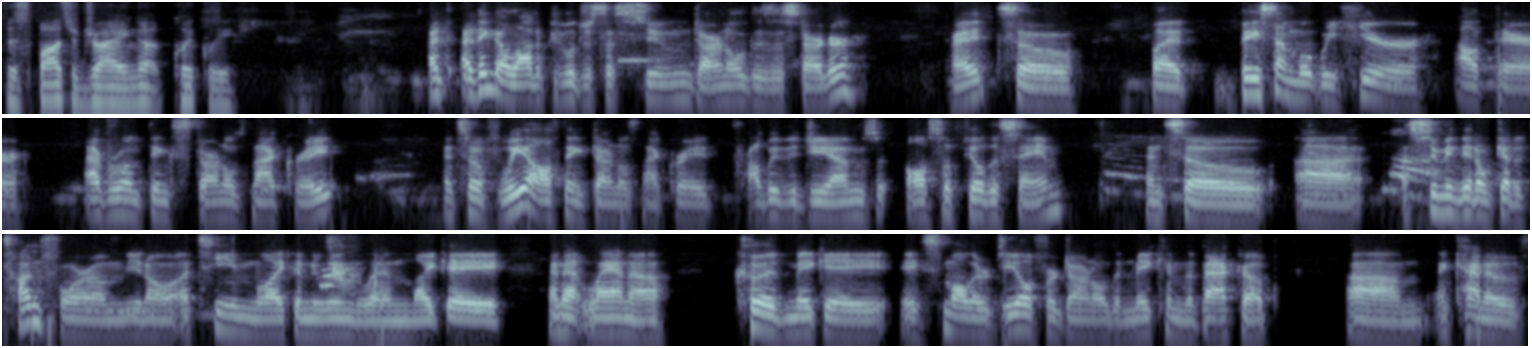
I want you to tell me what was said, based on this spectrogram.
the spots are drying up quickly. I, I think a lot of people just assume Darnold is a starter, right? So, but based on what we hear out there, everyone thinks Darnold's not great. And so, if we all think Darnold's not great, probably the GMs also feel the same. And so, uh, assuming they don't get a ton for him, you know, a team like a New England, like a an Atlanta, could make a a smaller deal for Darnold and make him the backup, um, and kind of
